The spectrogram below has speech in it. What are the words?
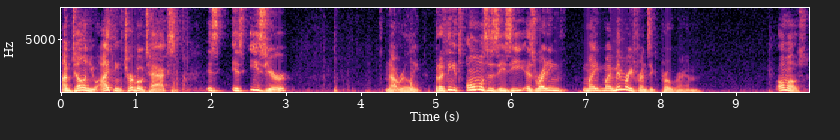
I'm telling you, I think TurboTax is is easier. Not really, but I think it's almost as easy as writing my my memory forensic program. Almost.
